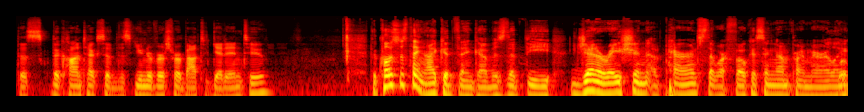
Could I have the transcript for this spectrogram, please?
this, the context of this universe we're about to get into? The closest thing I could think of is that the generation of parents that we're focusing on primarily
